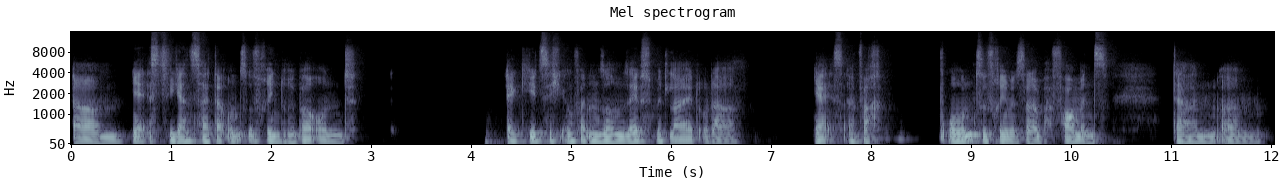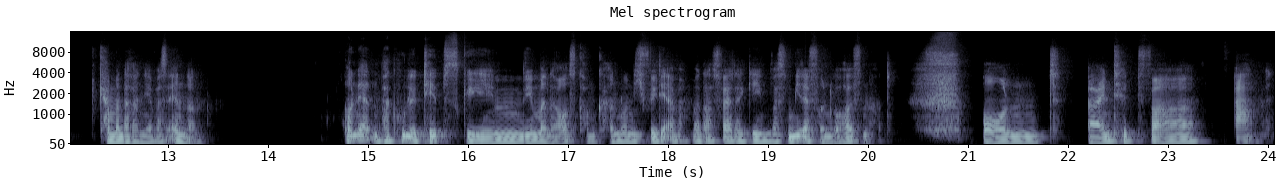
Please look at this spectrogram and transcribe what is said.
ähm, ja, ist die ganze Zeit da unzufrieden drüber und er geht sich irgendwann in so einem Selbstmitleid oder ja, ist einfach unzufrieden mit seiner Performance, dann ähm, kann man daran ja was ändern. Und er hat ein paar coole Tipps gegeben, wie man rauskommen kann. Und ich will dir einfach mal das weitergeben, was mir davon geholfen hat. Und ein Tipp war atmen.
